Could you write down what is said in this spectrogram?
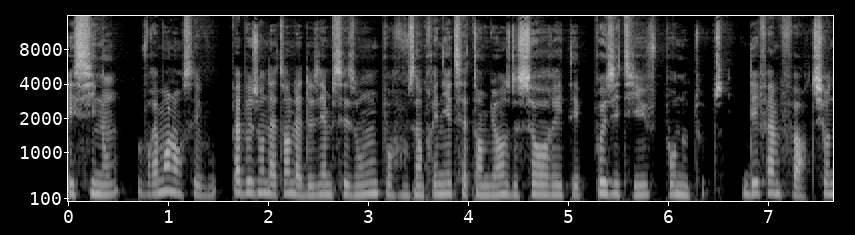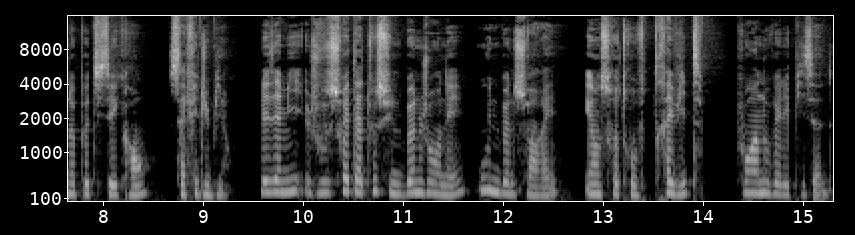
Et sinon, vraiment lancez-vous. Pas besoin d'attendre la deuxième saison pour vous imprégner de cette ambiance de sororité positive pour nous toutes. Des femmes fortes sur nos petits écrans, ça fait du bien. Les amis, je vous souhaite à tous une bonne journée ou une bonne soirée, et on se retrouve très vite pour un nouvel épisode.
